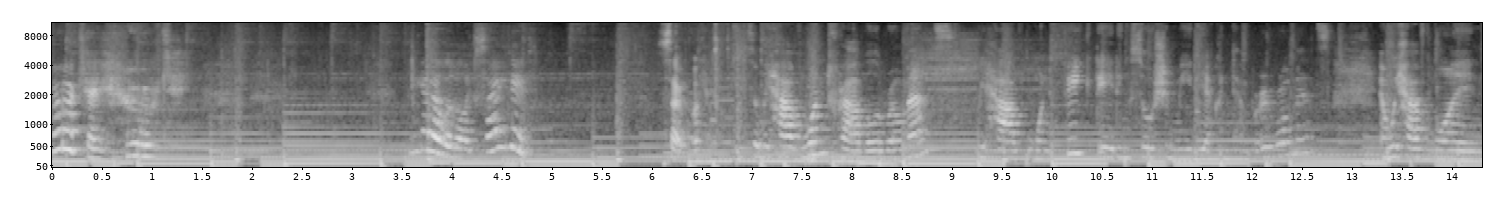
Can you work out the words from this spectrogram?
Okay, okay. Get a little excited. So, okay. So we have one travel romance, we have one fake dating social media contemporary romance, and we have one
